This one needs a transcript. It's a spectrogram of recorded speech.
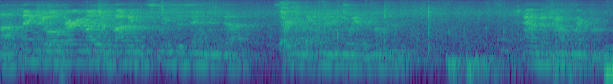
uh, thank you all very much. I'm glad we could squeeze this in, and uh, certainly I'm going to enjoy every moment. And I'm going to turn off the microphone.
